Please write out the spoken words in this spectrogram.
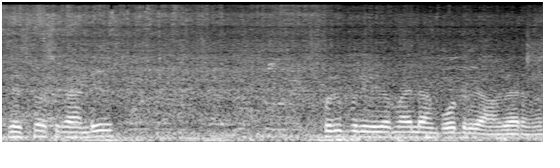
கிறிஸ்மஸுக்காண்டி புது புது விதமாக எல்லாம் போட்டிருக்காங்க பாருங்க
